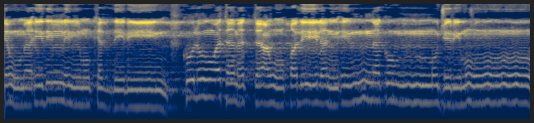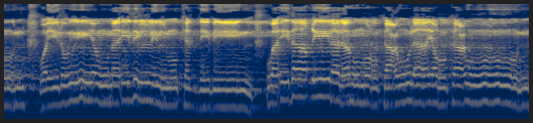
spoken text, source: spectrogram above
يومئذ للمكذبين. كلوا وتمتعوا قليلا إنكم مجرمون. ويل يومئذ للمكذبين. وإذا قيل لهم اركعوا لا يركعون.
